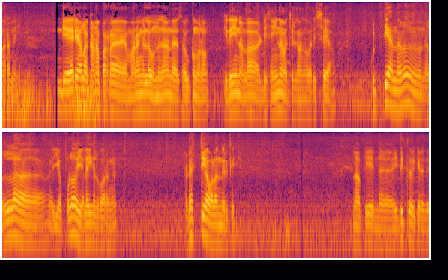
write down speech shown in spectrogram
மரமே. இந்த ஏரியாவில் காணப்படுற மரங்களில் ஒன்று தான் அந்த சவுக்கு மரம். இதையும் நல்லா டிசைனாக வச்சுருக்காங்க வரிசையாக குட்டியாக இருந்தாலும் நல்லா எவ்வளோ இலைகள் பாருங்கள் அடர்த்தியாக வளர்ந்துருக்கு. நல்லா அப்படியே இந்த இதுக்கு வைக்கிறது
